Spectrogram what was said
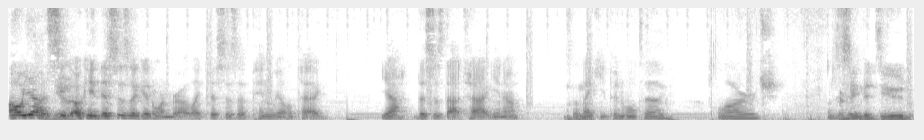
Oh yeah, see, Yeah. okay, this is a good one, bro. Like this is a pinwheel tag. Yeah, this is that tag, you know. So Mhm. Nike pinwheel tag, large. I think the dude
